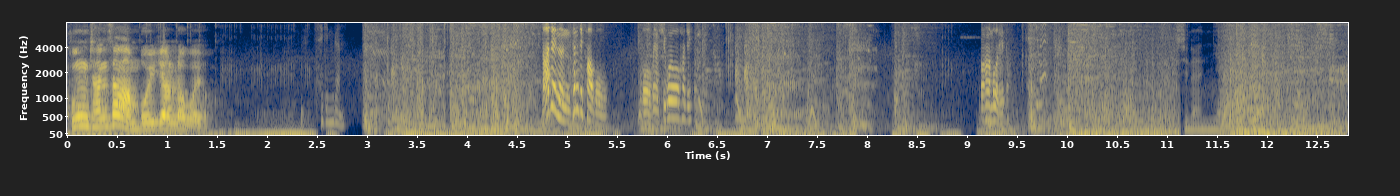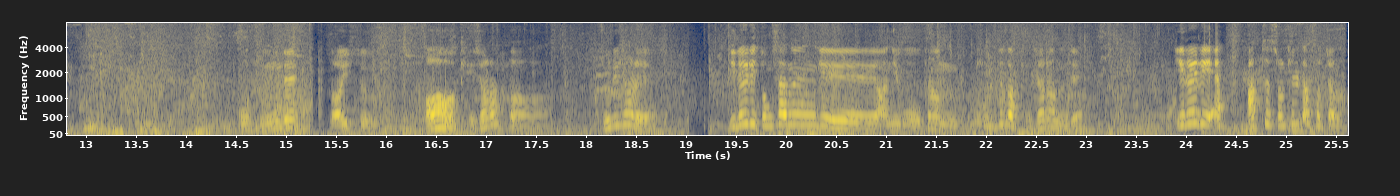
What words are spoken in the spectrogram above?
궁 잔상 안 보이게 하려고 해요. 오 좋은데? 나이스. 아, 개 잘한다. 저리 잘해. 이레리 똥 싸는 게 아니고 그냥 킨드가 개 잘하는데? 이레리 아- 아트 솔킬 땄었잖아.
